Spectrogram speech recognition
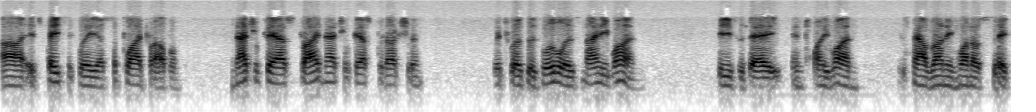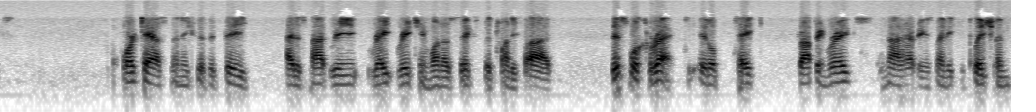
uh, it's basically a supply problem. Natural gas, dry natural gas production, which was as little as 91 Bs a day in 21, is now running 106. The forecast in Exhibit B had us not re- rate reaching 106 to 25. This will correct. It'll take dropping rigs, not having as many completions,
